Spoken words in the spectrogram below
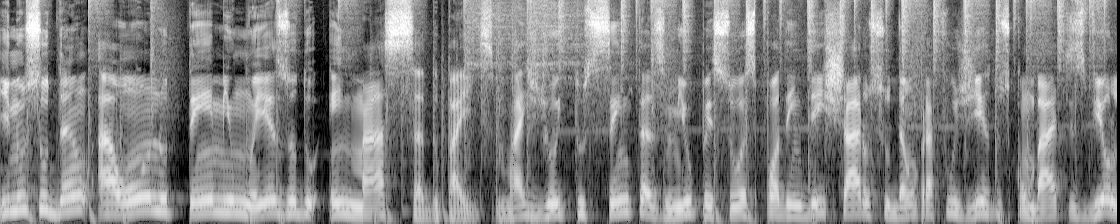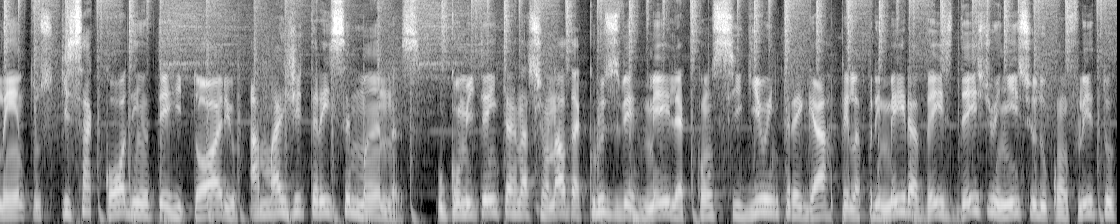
E no Sudão, a ONU teme um êxodo em massa do país. Mais de 800 mil pessoas podem deixar o Sudão para fugir dos combates violentos que sacodem o território há mais de três semanas. O Comitê Internacional da Cruz Vermelha conseguiu entregar pela primeira vez desde o início do conflito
